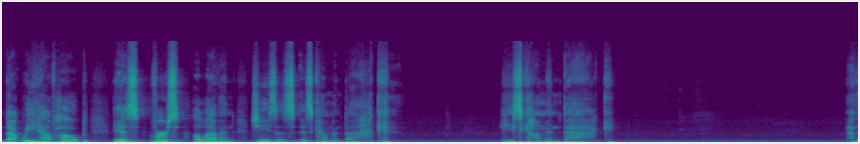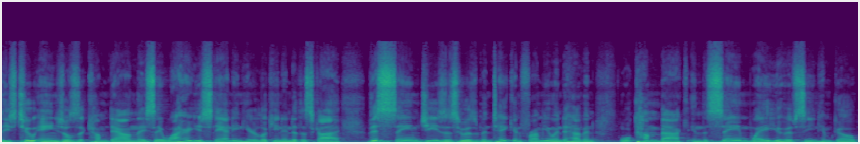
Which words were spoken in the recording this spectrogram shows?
that we have hope is verse 11 Jesus is coming back. He's coming back. These two angels that come down, they say, Why are you standing here looking into the sky? This same Jesus who has been taken from you into heaven will come back in the same way you have seen him go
